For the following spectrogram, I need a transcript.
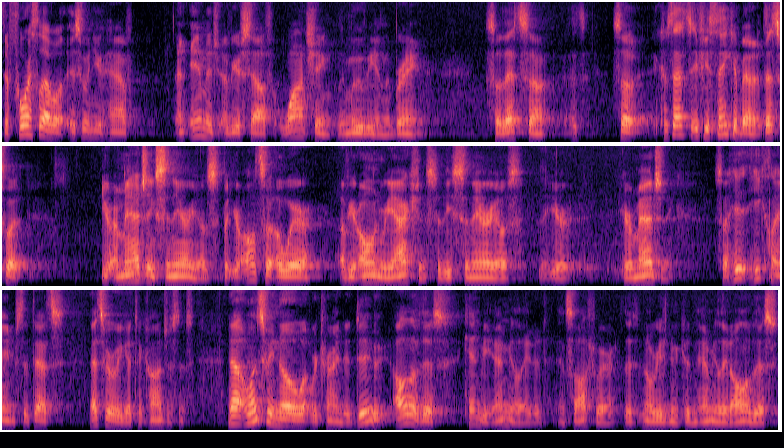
The fourth level is when you have an image of yourself watching the movie in the brain. So that's uh, so because that's if you think about it, that's what you're imagining scenarios, but you're also aware of your own reactions to these scenarios that you're you're imagining. So he, he claims that that's that's where we get to consciousness. Now, once we know what we're trying to do, all of this can be emulated in software. There's no reason we couldn't emulate all of this.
